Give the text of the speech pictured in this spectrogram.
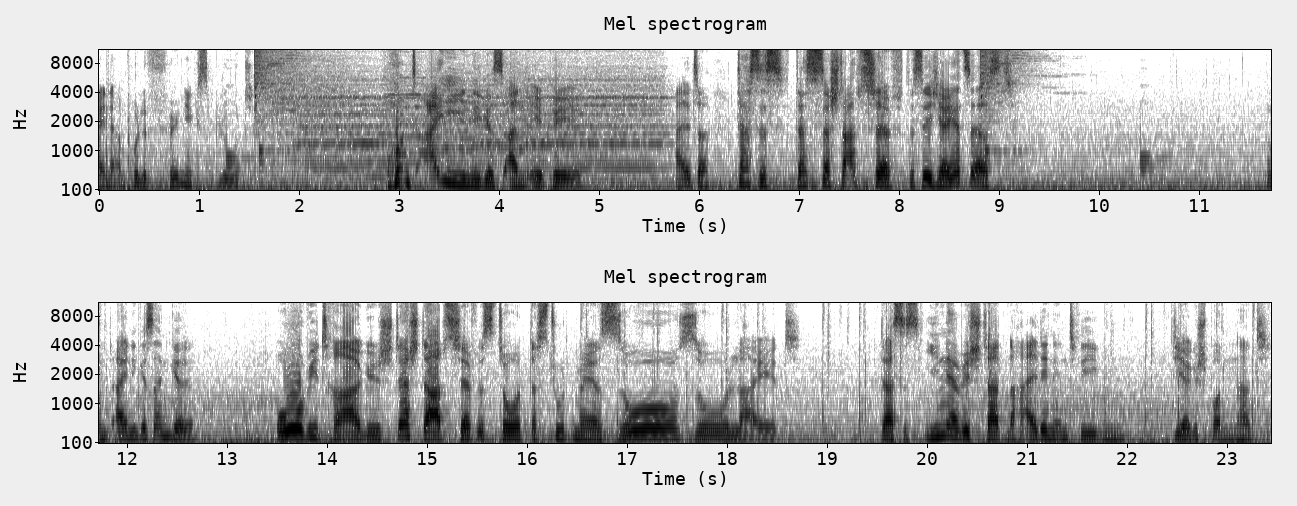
Eine Ampulle Phönixblut. Und einiges an EP. Alter, das ist, das ist der Stabschef. Das sehe ich ja jetzt erst. Und einiges an Gil. Oh, wie tragisch. Der Stabschef ist tot. Das tut mir so, so leid. Dass es ihn erwischt hat nach all den Intrigen, die er gesponnen hat.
